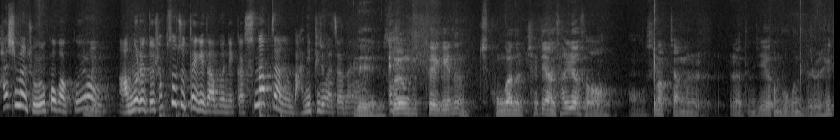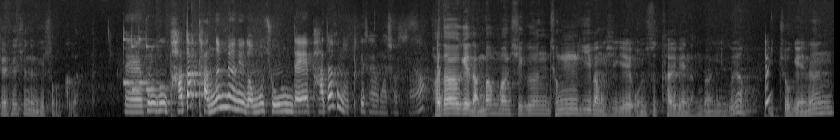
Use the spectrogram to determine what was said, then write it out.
하시면 좋을 것 같고요. 네. 아무래도 협소주택이다 보니까 수납장은 많이 필요하잖아요. 네, 소형 주택에는 공간을 최대한 살려서 어, 수납장을라든지 이런 부분들을 해결해 주는 게 좋을 것 같아요. 네, 그리고 바닥 닿는 면이 너무 좋은데 바닥은 어떻게 사용하셨어요? 바닥의 난방 방식은 전기 방식의 온수 타입의 난방이고요. 이쪽에는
